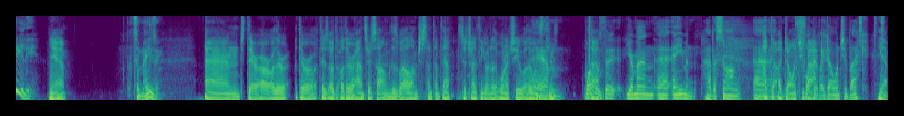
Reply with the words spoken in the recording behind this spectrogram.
really? Yeah. That's amazing. And there are other there are there's other, other answer songs as well. I'm just I'm, I'm, I'm just trying to think of another one or two other ones. Um, what was the your man uh, Eamon had a song? Uh, don't- I Don't Want You Fuck Back. It, I don't want you back. yeah,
